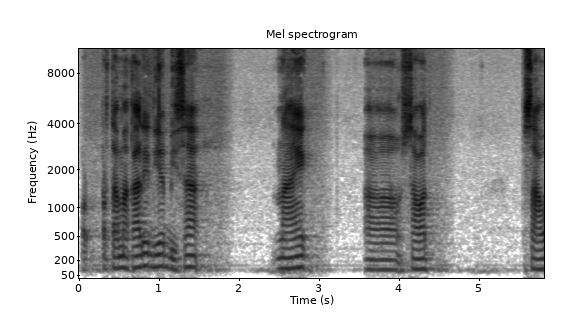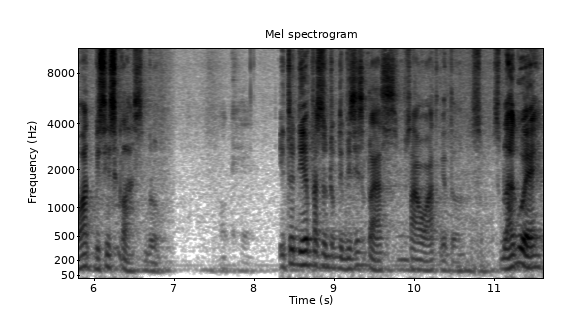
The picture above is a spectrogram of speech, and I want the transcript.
per- pertama kali dia bisa naik eh, pesawat pesawat bisnis kelas bro. Itu dia pas duduk di bisnis kelas pesawat gitu. Se- sebelah gue.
